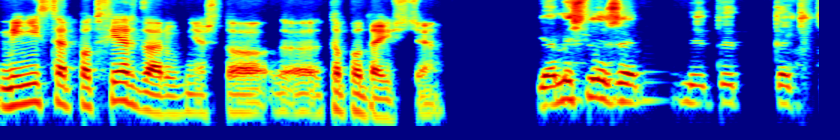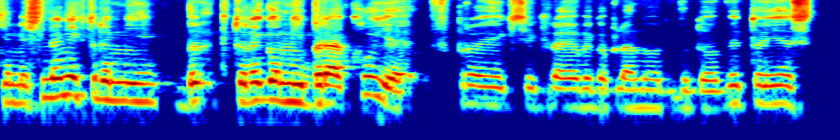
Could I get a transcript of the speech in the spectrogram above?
minister potwierdza również to, to podejście? Ja myślę, że takie myślenie, które mi, którego mi brakuje w projekcie Krajowego Planu Odbudowy, to jest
